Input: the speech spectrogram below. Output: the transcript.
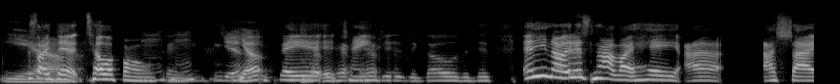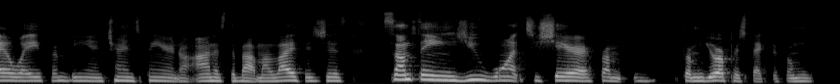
yeah. It's like that telephone mm-hmm. thing. Yeah. Yep. You say it, yep, it yep, changes, yep. it goes, it this. And you know, it is not like, hey, I I shy away from being transparent or honest about my life. It's just some things you want to share from from your perspective, from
